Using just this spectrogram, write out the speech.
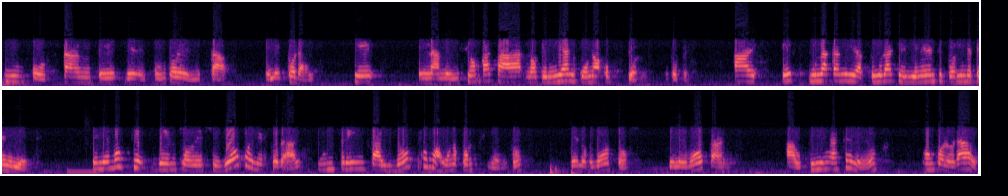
importante desde el punto de vista electoral que en la medición pasada no tenían una opción. Entonces, hay, es una candidatura que viene del sector independiente tenemos que dentro de su voto electoral, un 32,1% de los votos que le votan a Euclides Acevedo son colorados.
